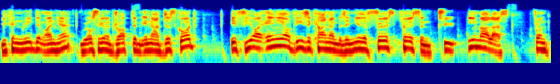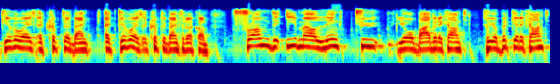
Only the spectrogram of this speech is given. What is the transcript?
you can read them on here. We're also going to drop them in our Discord. If you are any of these account numbers and you're the first person to email us from giveaways at cryptoban at giveaways at cryptobanter.com from the email link to your Bybit account to your BitGet account,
